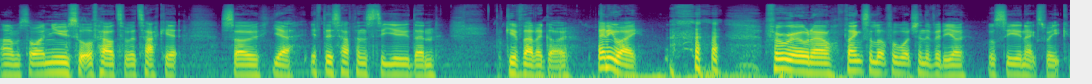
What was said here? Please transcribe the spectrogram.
Um, so I knew sort of how to attack it. So yeah, if this happens to you, then give that a go. Anyway, for real now, thanks a lot for watching the video. We'll see you next week.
